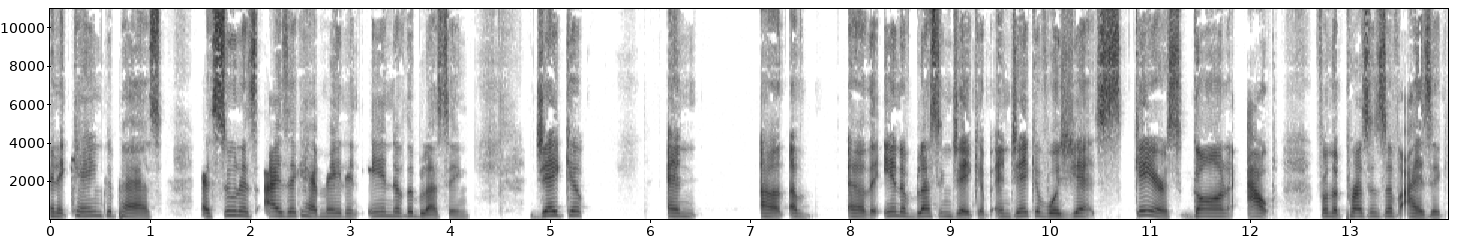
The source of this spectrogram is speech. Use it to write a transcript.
And it came to pass, as soon as Isaac had made an end of the blessing, Jacob and uh, of uh, the end of blessing Jacob, and Jacob was yet scarce gone out from the presence of Isaac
